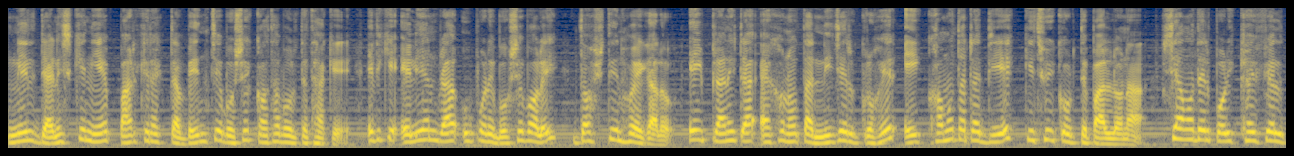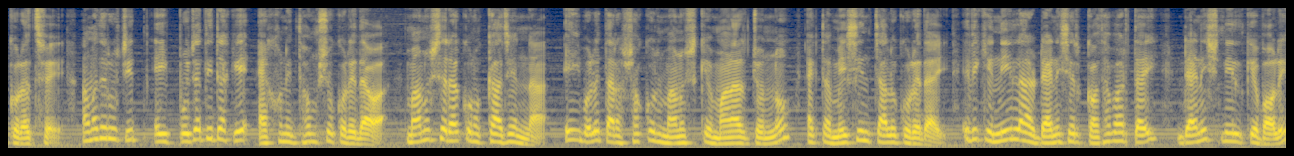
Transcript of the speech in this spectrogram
নীল ড্যানিশকে নিয়ে পার্কের একটা বেঞ্চে বসে কথা বলতে থাকে। এদিকে এলিয়ানরা উপরে বসে বলে, দশ দিন হয়ে গেল। এই প্রাণীটা এখনও তার নিজের গ্রহের এই ক্ষমতাটা দিয়ে কিছুই করতে পারল না। সে আমাদের পরীক্ষায় ফেল করেছে। আমাদের উচিত এই প্রজাতিটাকে এখনই ধ্বংস করে দেওয়া। মানুষেরা কোনো কাজের না। এই বলে তারা সকল মানুষকে মারার জন্য একটা মেশিন চালু করে দেয়। এদিকে নীল আর ড্যানিশের কথাবার্তায় ড্যানিশ নীলকে বলে,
